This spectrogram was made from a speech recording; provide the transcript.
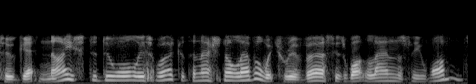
to get NICE to do all this work at the national level, which reverses what Lansley wants?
